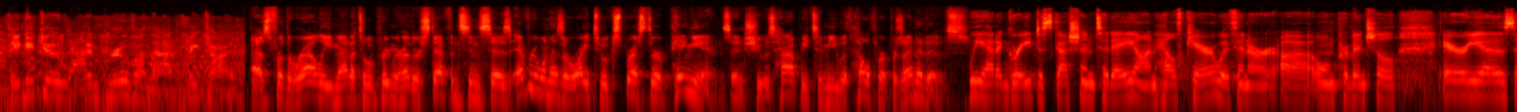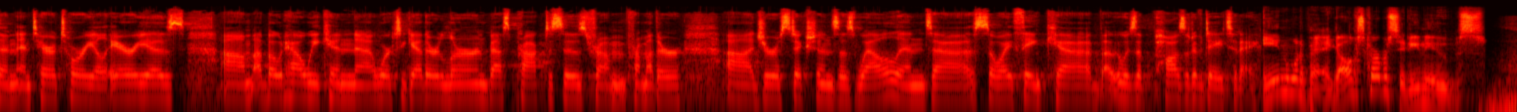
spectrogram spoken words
They need to improve on that big time. As for the rally, Manitoba Premier Heather Stefanson says everyone has a right to express their opinions, and she was happy to meet with health representatives. We had a great discussion today on health care within our uh, own provincial areas and, and territorial areas um, about how we can uh, work together, learn best practices from, from other uh, jurisdictions as well. And uh, so I think uh, it was a positive day today. In Winnipeg, Alex Karpa City News. Peace.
